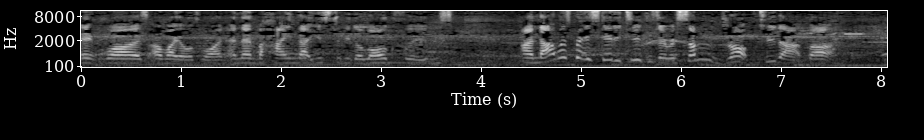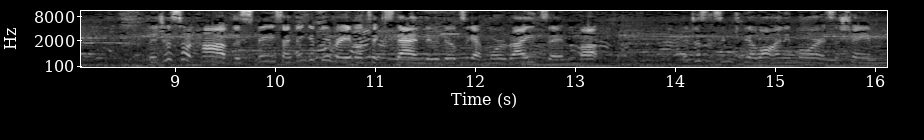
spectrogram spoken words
it was a wild one and then behind that used to be the log flumes and that was pretty scary too because there was some drop to that but they just don't have the space. I think if they were able to extend, they would be able to get more rides in, but there doesn't seem to be a lot anymore. It's a shame.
